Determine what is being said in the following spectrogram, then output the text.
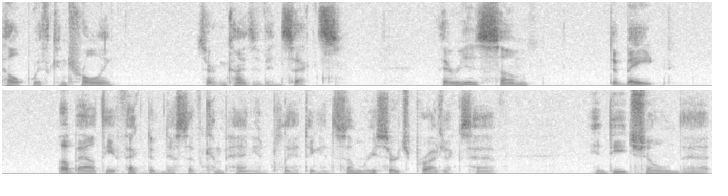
help with controlling certain kinds of insects. There is some debate about the effectiveness of companion planting, and some research projects have indeed shown that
